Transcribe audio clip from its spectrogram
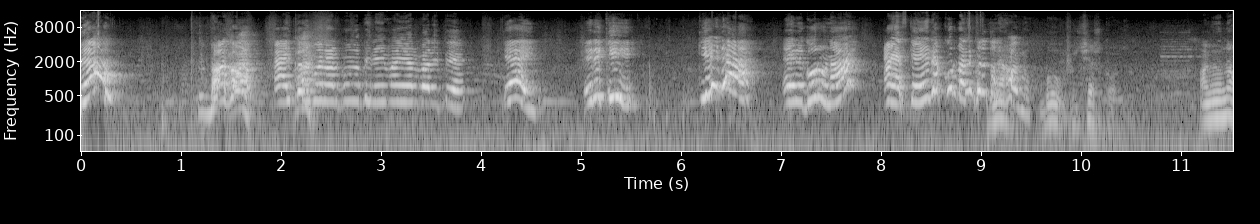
দেও! ভাগো। এই তোর বোনের কোনোদিন এই মায়ের বাড়িতে। এই বিশ্বাস কর। আমি না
